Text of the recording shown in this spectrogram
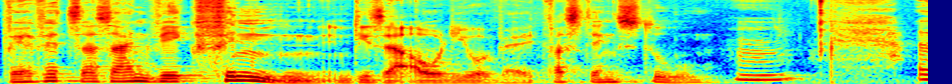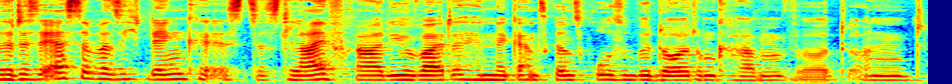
wer wird da seinen Weg finden in dieser Audiowelt? Was denkst du? Mhm. Also das Erste, was ich denke, ist, dass Live-Radio weiterhin eine ganz, ganz große Bedeutung haben wird. Und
